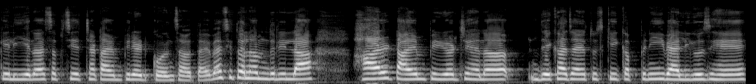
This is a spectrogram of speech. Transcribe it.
के लिए ना सबसे अच्छा टाइम पीरियड कौन सा होता है? वैसे तो अल्हम्दुलिल्लाह, हर टाइम पीरियड जो है ना, देखा जाए तो उसकी अपनी वैल्यूज़ हैं,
